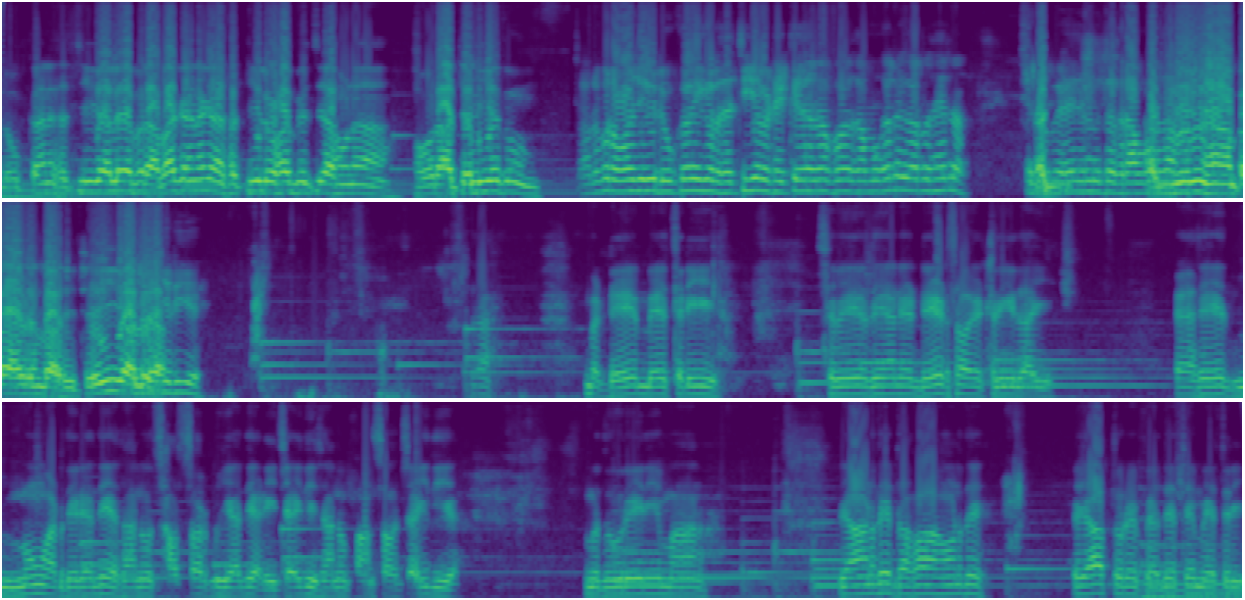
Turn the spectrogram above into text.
ਲੋਕਾਂ ਨੇ ਸੱਚੀ ਗੱਲ ਹੈ ਭਰਾਵਾ ਕਹਿਣਾ ਕਿ ਸੱਚੀ ਲੋਹਾ ਵੇਚਿਆ ਹੋਣਾ। ਹੋਰ ਆ ਚਲੀਏ ਤੂੰ। ਚੱਲ ਭਰਾਵਾ ਜੀ ਲੋਕਾਂ ਦੀ ਗੱਲ ਸੱਚੀ ਆ ਠੇਕੇਦਾਰ ਆਪਾਂ ਕੰਮ ਕਰਨਾ ਕਰਨਾ ਹੈ ਨਾ ਇਹਦਾ ਪੈਸੇ ਨੂੰ ਤਾਂ ਖਰਾਬ ਕਰਦਾ ਵੀ ਹਾਂ ਪੈਸੇ ਦਿੰਦਾ ਸੀ ਸਹੀ ਗੱਲ ਆ। ਵੱਡੇ ਮੇਤਰੀ ਸਵੇਰ ਦੇ ਨੇ 150 ਇਟਲੀ ਲਾਈ। ਪੈਸੇ ਮੂੰਹ ਅੜਦੇ ਰਹਿੰਦੇ ਆ ਸਾਨੂੰ 700 ਰੁਪਇਆ ਦਿਹਾੜੀ ਚਾਹੀਦੀ ਸਾਨੂੰ 500 ਚਾਹੀਦੀ ਆ। ਮਜ਼ਦੂਰੇ ਨਹੀਂ ਮਾਨ। ਜਾਣ ਦੇ ਦਫਾ ਹੋਣ ਦੇ 50 ਤੁਰੇ ਪੈਦੇ ਤੇ ਮੇਤਰੀ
